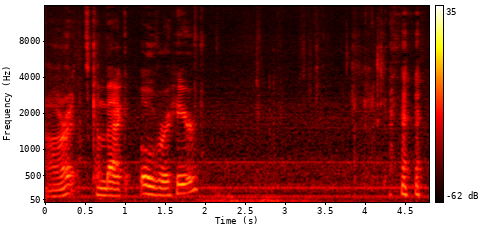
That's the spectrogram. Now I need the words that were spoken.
All right, let's come back over here.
